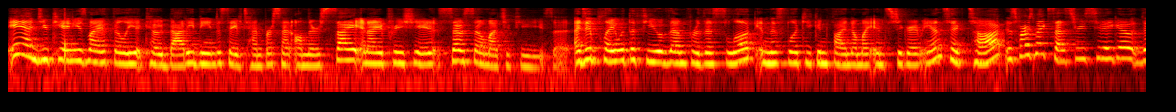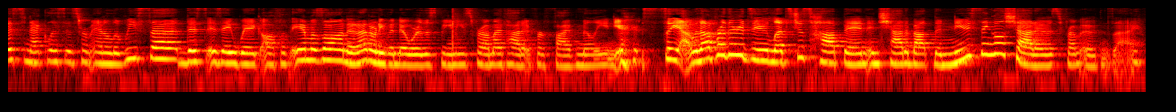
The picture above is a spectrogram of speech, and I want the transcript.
and you can use my affiliate code BATTYBEAN to save 10% on their site, and I appreciate it so, so much if you use it. I did play with a few of them for this look, and this look you can find on my Instagram and TikTok. As far as my accessories today go, this necklace is from Ana Luisa. This is a wig off of Amazon, and I don't even know where this beanie's from. I've had it for five million years. So yeah, without further ado, let's just hop in and chat about the new single Shadows from Oden's Eye.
